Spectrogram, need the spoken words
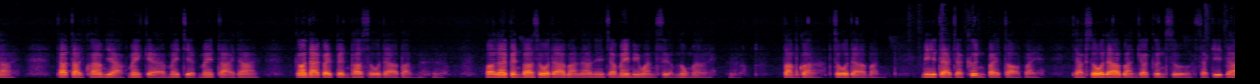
ได้ ถ้าตัดความอยากไม่แก่ไม่เจ็บไม่ตายได้ ก็ได้ไปเป็นพระโสดาบันพอได้เป็นพระโสดาบันแล้วนี่จะไม่มีวันเสื่อมลงมาต่ำกว่าโสดาบัน มีแต่จะขึ้นไปต่อไป จากโสดาบันก็ขึ้นสู่สกิดา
